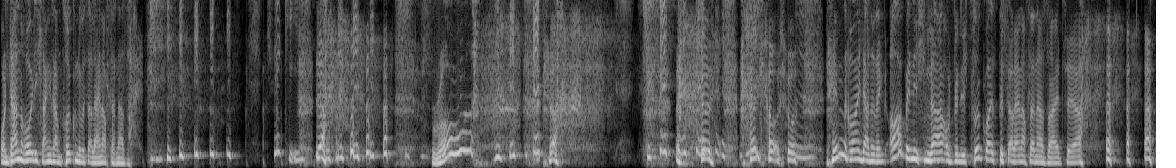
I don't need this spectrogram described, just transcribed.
und dann roll dich langsam zurück und du bist allein auf deiner Seite. Tricky. Ja. Roll. ja. genau, so hinrollen, der andere denkt, oh, bin ich nah und wenn du dich zurückrollst, bist du allein auf deiner Seite. Ja.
